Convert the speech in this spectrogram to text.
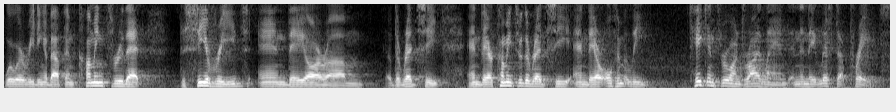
where we're reading about them coming through that the Sea of Reeds and they are um, the Red Sea, and they are coming through the Red Sea and they are ultimately taken through on dry land, and then they lift up praise.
